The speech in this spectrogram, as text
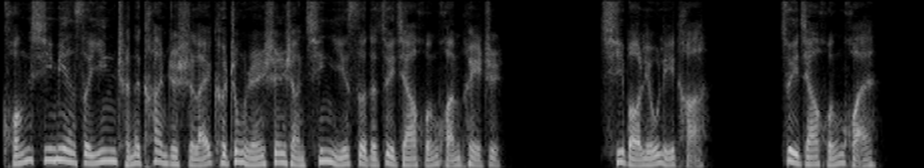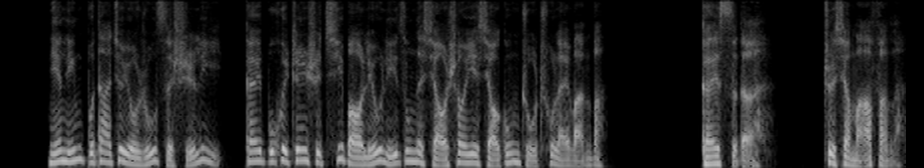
狂熙面色阴沉的看着史莱克众人身上清一色的最佳魂环配置，七宝琉璃塔，最佳魂环，年龄不大就有如此实力，该不会真是七宝琉璃宗的小少爷、小公主出来玩吧？该死的，这下麻烦了。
